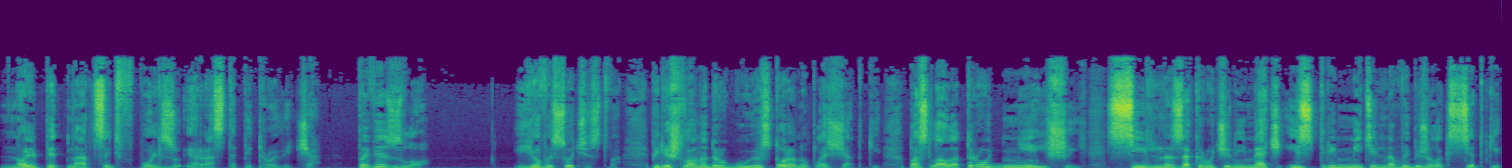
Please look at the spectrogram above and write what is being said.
0,15 в пользу Эраста Петровича. Повезло. Ее высочество перешла на другую сторону площадки, послала труднейший, сильно закрученный мяч и стремительно выбежала к сетке,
